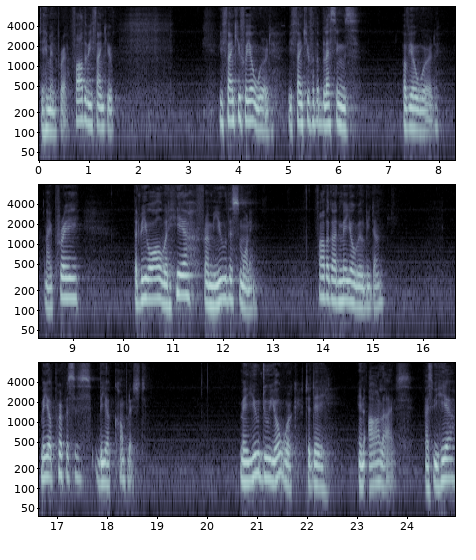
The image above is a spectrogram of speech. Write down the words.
to Him in prayer. Father, we thank you. We thank you for your word. We thank you for the blessings of your word. And I pray that we all would hear from you this morning. Father God, may your will be done. May your purposes be accomplished. May you do your work today in our lives as we hear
